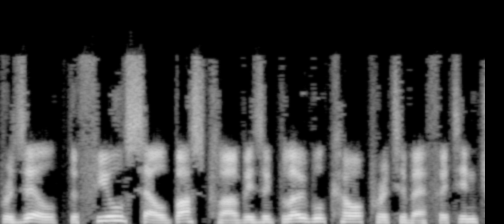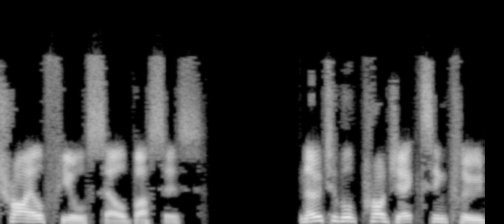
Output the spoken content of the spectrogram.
Brazil. The Fuel Cell Bus Club is a global cooperative effort in trial fuel cell buses. Notable projects include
